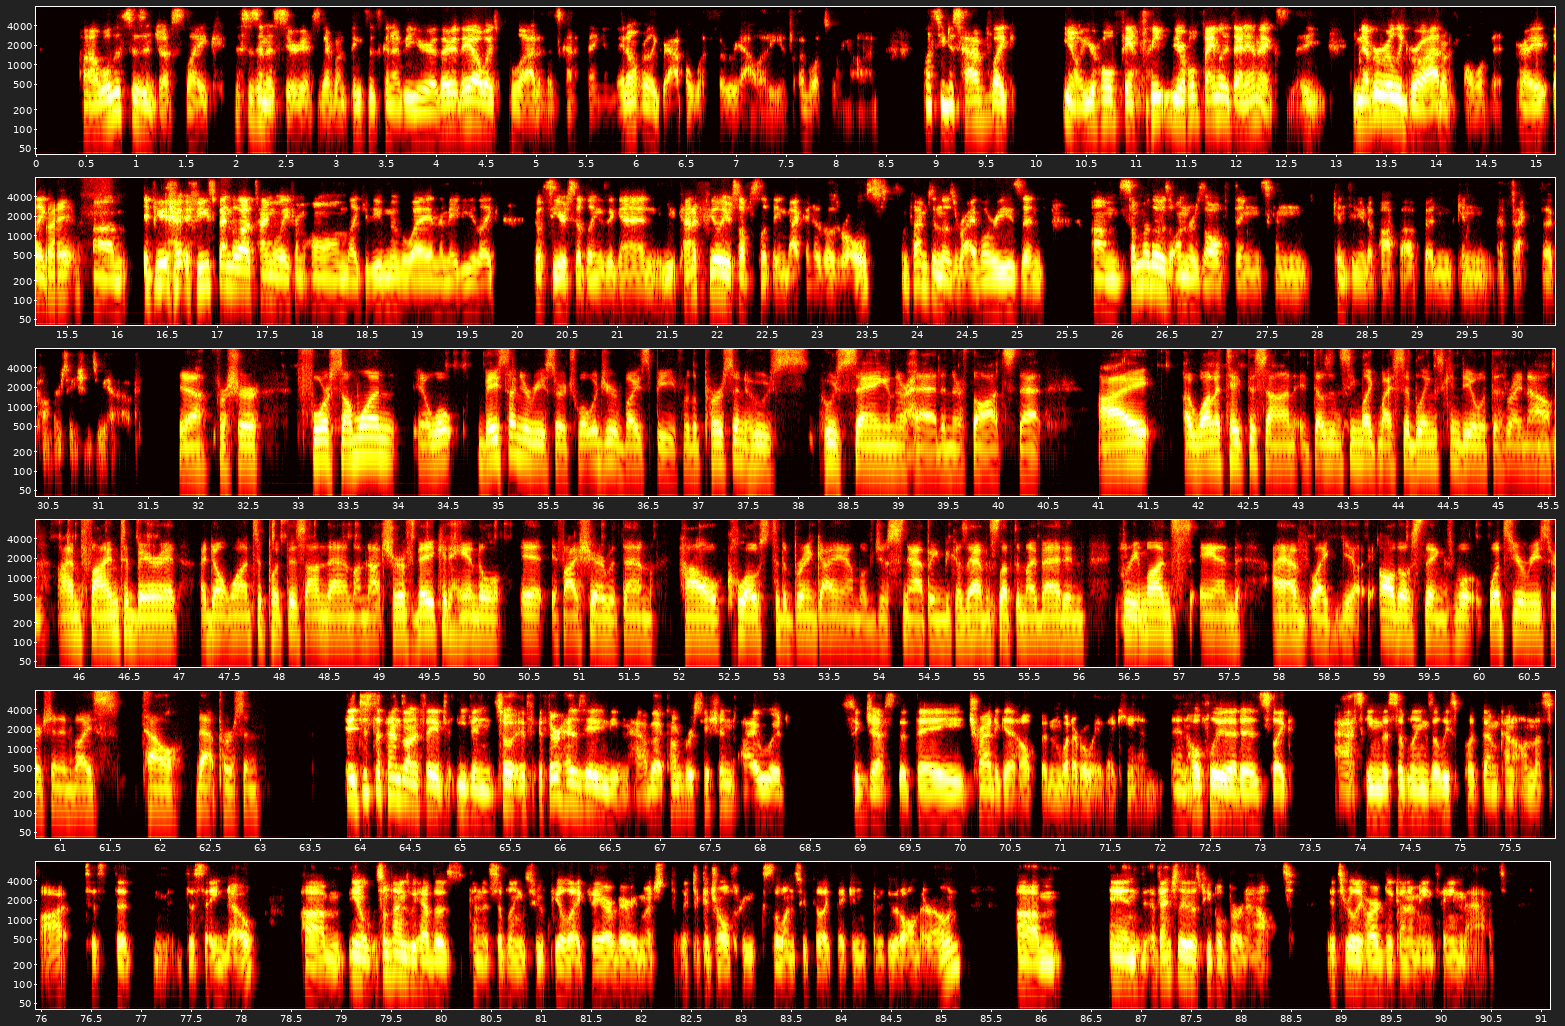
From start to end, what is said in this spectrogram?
uh, well this isn't just like this isn't as serious as everyone thinks it's going to be or they always pull out of this kind of thing and they don't really grapple with the reality of, of what's going on plus you just have like you know your whole family your whole family dynamics eh, you never really grow out of all of it right like right. um if you if you spend a lot of time away from home like if you move away and then maybe you like go see your siblings again you kind of feel yourself slipping back into those roles sometimes in those rivalries and um, some of those unresolved things can continue to pop up and can affect the conversations we have. Yeah, for sure. For someone, you know, what based on your research, what would your advice be for the person who's who's saying in their head and their thoughts that I I want to take this on. It doesn't seem like my siblings can deal with it right now. Mm-hmm. I'm fine to bear it. I don't want to put this on them. I'm not sure if they could handle it if I shared with them how close to the brink I am of just snapping because I haven't slept in my bed in 3 mm-hmm. months and I have like yeah you know, all those things. What what's your research and advice tell that person? It just depends on if they've even so if, if they're hesitating to even have that conversation, I would suggest that they try to get help in whatever way they can. And hopefully that is like asking the siblings, at least put them kind of on the spot to, to, to say no um, you know, sometimes we have those kind of siblings who feel like they are very much like the control freaks, the ones who feel like they can kind of do it all on their own. Um, and eventually those people burn out. It's really hard to kind of maintain that.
